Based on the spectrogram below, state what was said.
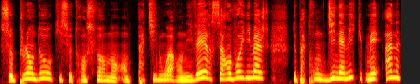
Ce plan d'eau qui se transforme en, patinoire en hiver, ça renvoie une image de patron dynamique. Mais Anne,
